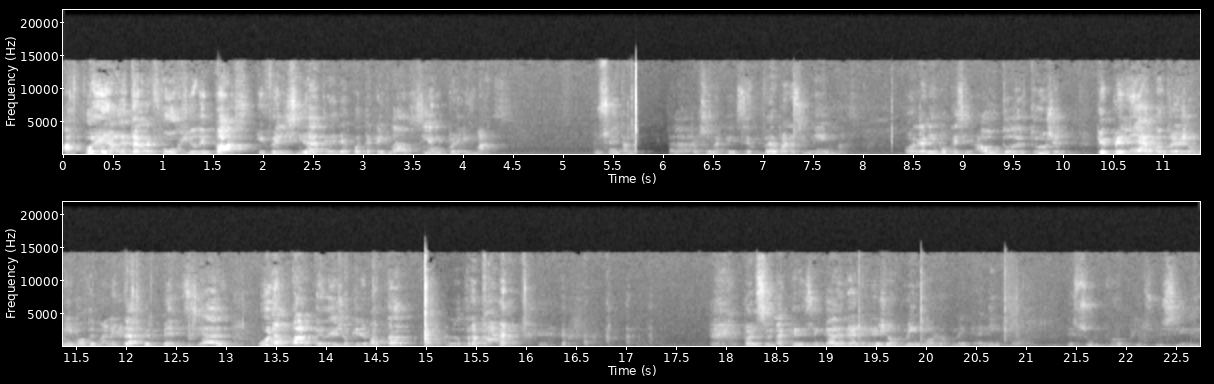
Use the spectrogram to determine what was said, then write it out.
afuera de este refugio de paz y felicidad, te darías cuenta que hay más, siempre hay más. No sé, también están las personas que se enferman a sí mismas, organismos que se autodestruyen, que pelean contra ellos mismos de manera demencial. Una parte de ellos quiere matar a la otra parte. Personas que desencadenan en ellos mismos los mecanismos de su propio suicidio.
